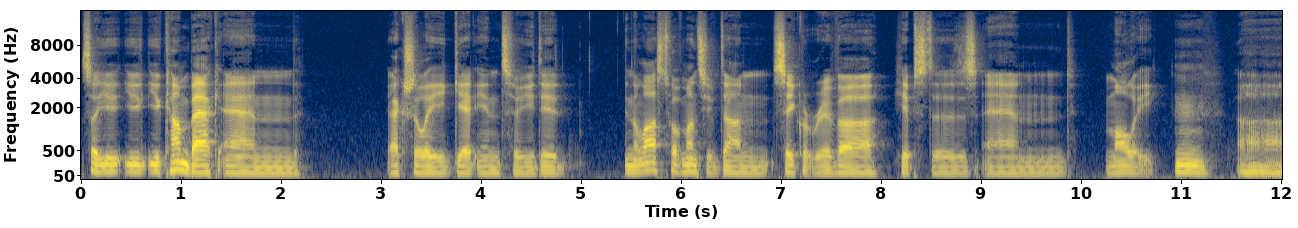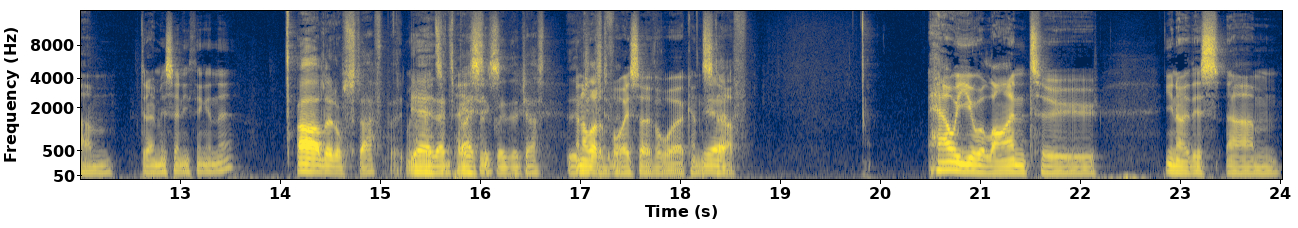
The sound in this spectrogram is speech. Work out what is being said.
so you, you, you come back and actually get into you did in the last 12 months you've done Secret River, Hipsters and Molly. Mm. Um, did I miss anything in there? Oh, little stuff, but Little yeah, that's basically the just the and a lot of it. voiceover work and Yeah. stuff. How are you aligned to, you know, this? Um,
